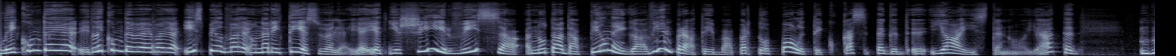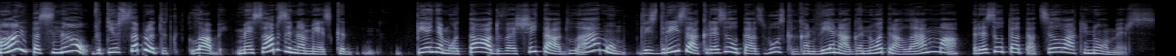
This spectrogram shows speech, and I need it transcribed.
likumdevēja, likumdevēja vaļā, izpildu vaļā un arī tiesu vaļā. Ja, ja, ja šī ir visa nu, tādā pilnīgā vienprātībā par to politiku, kas ir tagad e, jāīsteno, ja, tad man tas nav. Bet jūs saprotat, labi, mēs apzināmies, ka pieņemot tādu vai citādu lēmumu, visdrīzāk rezultāts būs, ka gan vienā, gan otrā lēmumā rezultātā cilvēki nomirs.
